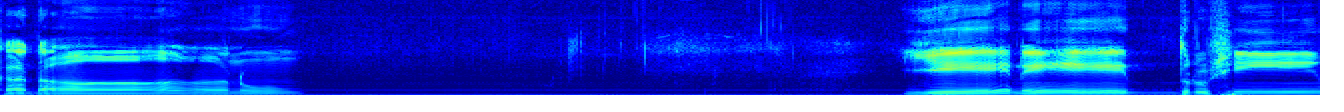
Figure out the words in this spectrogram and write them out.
कदा नु येनेदृशीं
